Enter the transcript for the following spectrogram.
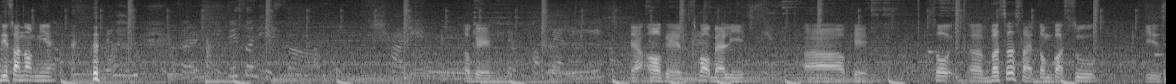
this one not meat. eh? Sorry. This one is uh, char siu. Okay. The pork belly. yeah. oh, Okay. The pork belly. Yes. Ah. okay. So uh, versus like tonkatsu is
